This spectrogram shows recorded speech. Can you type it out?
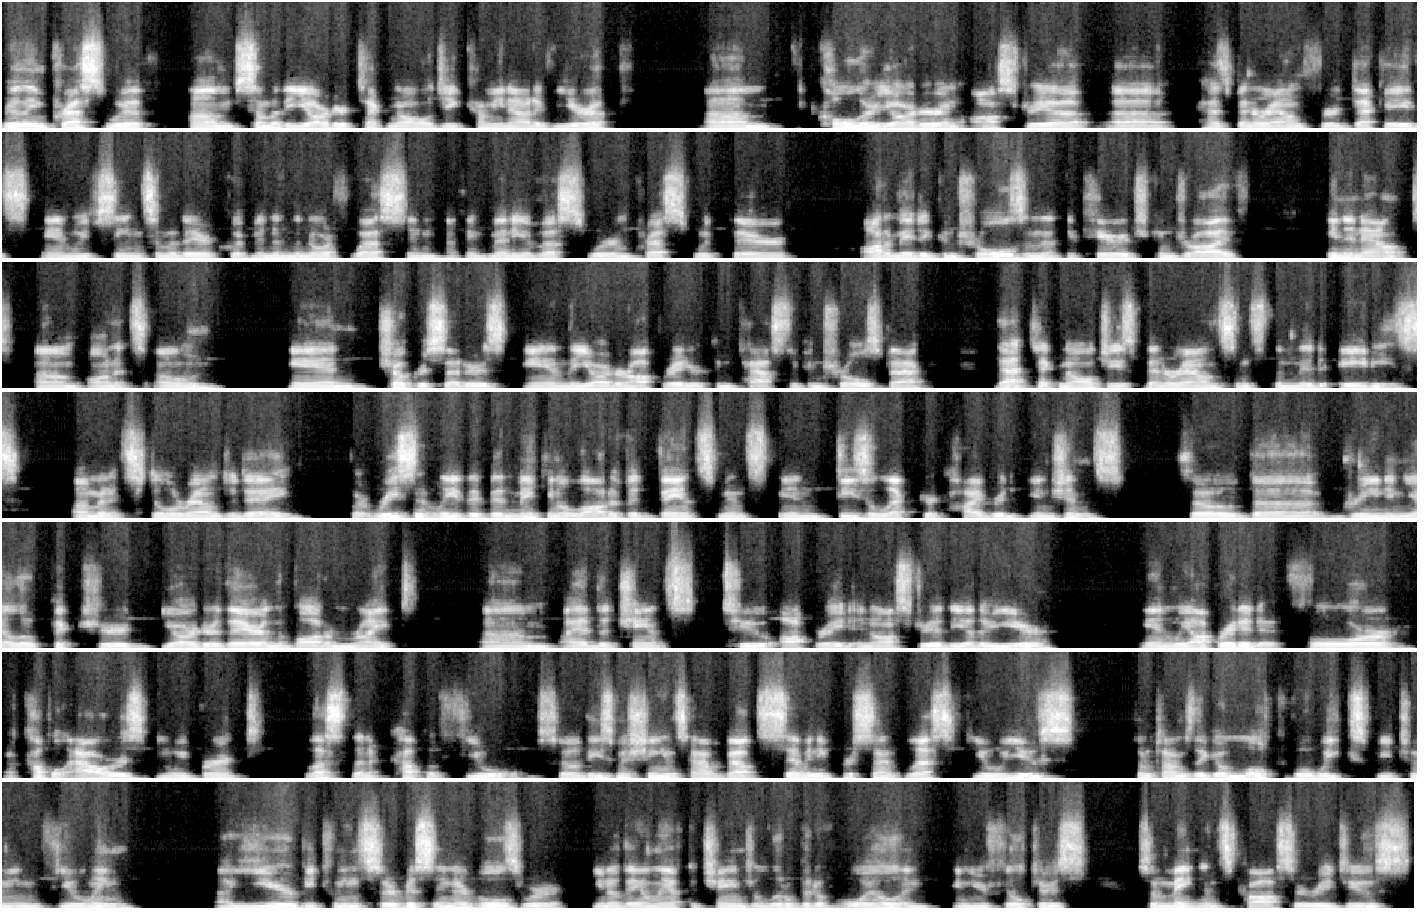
really impressed with um, some of the yarder technology coming out of Europe. Um, Koller yarder in Austria uh, has been around for decades, and we've seen some of their equipment in the Northwest. And I think many of us were impressed with their automated controls and that the carriage can drive in and out um, on its own. And choker setters and the yarder operator can pass the controls back. That technology has been around since the mid 80s, um, and it's still around today. But recently, they've been making a lot of advancements in diesel electric hybrid engines. So the green and yellow pictured yarder there in the bottom right, um, I had the chance to operate in Austria the other year. And we operated it for a couple hours and we burnt less than a cup of fuel. So these machines have about 70% less fuel use. Sometimes they go multiple weeks between fueling a year between service intervals where you know they only have to change a little bit of oil in, in your filters so maintenance costs are reduced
